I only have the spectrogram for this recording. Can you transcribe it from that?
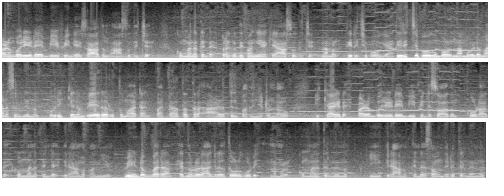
പഴംപൊരിയുടെയും ബീഫിന്റെയും സ്വാദും ആസ്വദിച്ച് കുമ്മനത്തിന്റെ പ്രകൃതി ഭംഗിയൊക്കെ ആസ്വദിച്ച് നമ്മൾ തിരിച്ചു പോവുകയാണ്. തിരിച്ചു പോകുമ്പോൾ നമ്മളുടെ മനസ്സിൽ നിന്നും ഒരിക്കലും വേറെറുത്തു മാറ്റാൻ പറ്റാത്തത്ര ആഴത്തിൽ പതിഞ്ഞിട്ടുണ്ടാവും. ഇക്കായുടെ പഴംപൊരിയുടെയും ബീഫിന്റെ സ്വാദും കൂടാതെ കുമ്മനത്തിന്റെ ഗ്രാമഭംഗിയും. വീണ്ടും വരാം എന്നുള്ളൊരാഗ്രഹത്തോടു കൂടി നമ്മൾ കുമ്മനത്തിൽ നിന്നും ഈ ഗ്രാമത്തിന്റെ സൗന്ദര്യത്തിൽ നിന്നും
